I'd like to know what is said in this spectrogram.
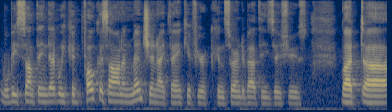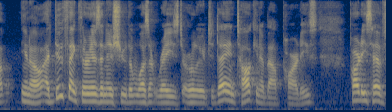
will be something that we could focus on and mention, I think, if you're concerned about these issues. But, uh, you know, I do think there is an issue that wasn't raised earlier today in talking about parties parties have,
